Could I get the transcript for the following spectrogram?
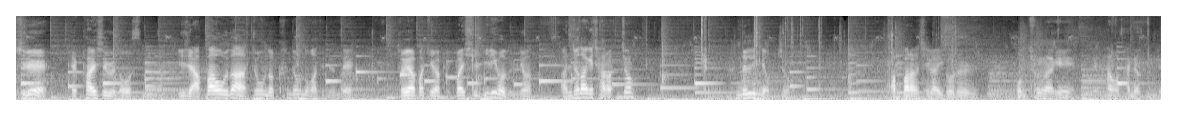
키를 180을 넣었습니다. 이제 아빠보다 조금 더 큰 정도가 되는데 저희 아빠 키가 181이거든요. 안전하게 잘 왔죠? 흔들림이 없죠? 아빠랑 제가 이거를 엄청나게 하고 다녔는데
